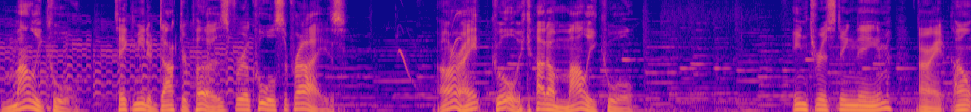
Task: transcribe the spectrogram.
Mollycool. Take me to Dr. Puzz for a cool surprise. Alright, cool, we got a Mollycool. Interesting name. Alright, well,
